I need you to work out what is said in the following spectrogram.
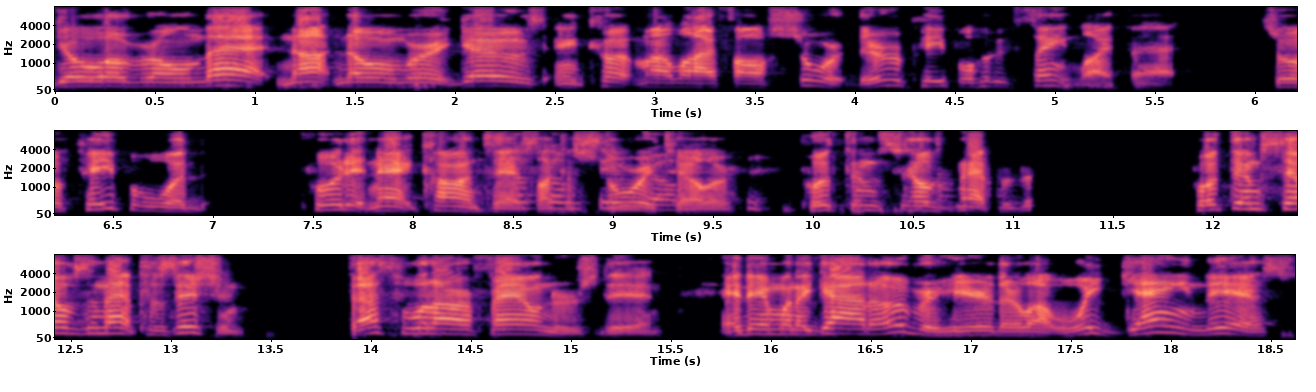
go over on that, not knowing where it goes and cut my life off short. There are people who think like that. So if people would put it in that context, like a storyteller, put themselves in that position, put themselves in that position. That's what our founders did. And then when they got over here, they're like, well, we gained this.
